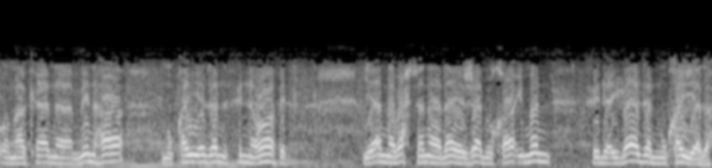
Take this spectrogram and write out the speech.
وما كان منها مقيدا في النوافل لأن بحثنا لا يزال قائما في العبادة المقيدة.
